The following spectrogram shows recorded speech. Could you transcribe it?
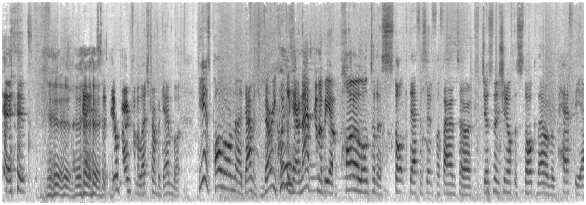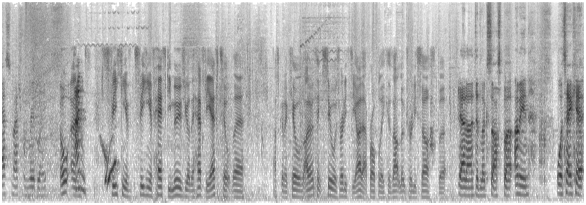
it's, Okay, so still going for the ledge trump again, but he has piled on uh, damage very quickly here, and that's going to be a pile onto the stock deficit for Fanta. Just finishing off the stock there with a hefty F smash from Ridley. oh, and, And- speaking of speaking of hefty moves, you got the hefty F tilt there. That's gonna kill. I don't think Seal was ready to DI that properly because that looked really sus. But Yeah, that did look sus, but I mean, we'll take it.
